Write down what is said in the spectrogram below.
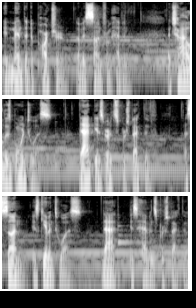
it meant the departure of His Son from heaven. A child is born to us. That is earth's perspective. A son is given to us. That is heaven's perspective.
